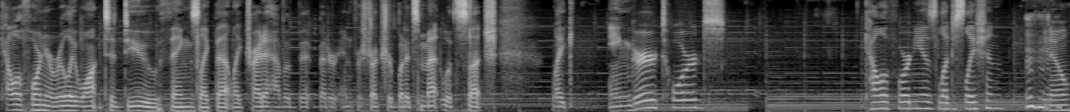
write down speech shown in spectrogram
California really want to do things like that, like try to have a bit better infrastructure, but it's met with such like anger towards California's legislation. Mhm. You know,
